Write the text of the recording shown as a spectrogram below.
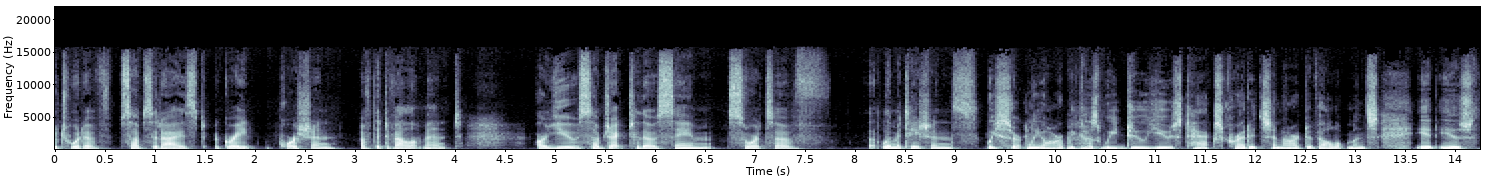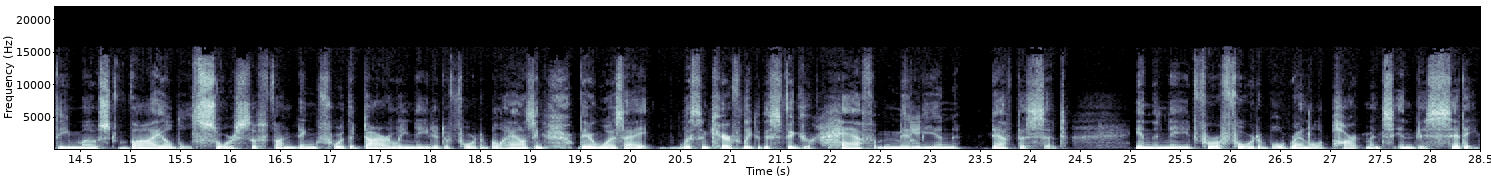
which would have subsidized a great portion of the development. Are you subject to those same sorts of limitations? We certainly are mm-hmm. because mm-hmm. we do use tax credits in our developments. It is the most viable source of funding for the direly needed affordable housing. There was a, listen carefully to this figure, half million deficit in the need for affordable rental apartments in this city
